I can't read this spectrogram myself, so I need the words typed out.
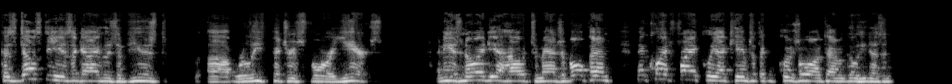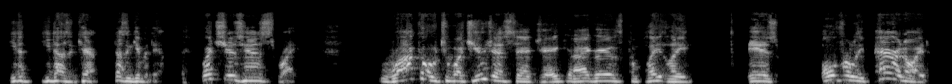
Because Dusty is a guy who's abused uh, relief pitchers for years, and he has no idea how to manage a bullpen. And quite frankly, I came to the conclusion a long time ago he doesn't he, he doesn't care, doesn't give a damn, which is his right. Rocco, to what you just said, Jake, and I agree with completely, is overly paranoid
